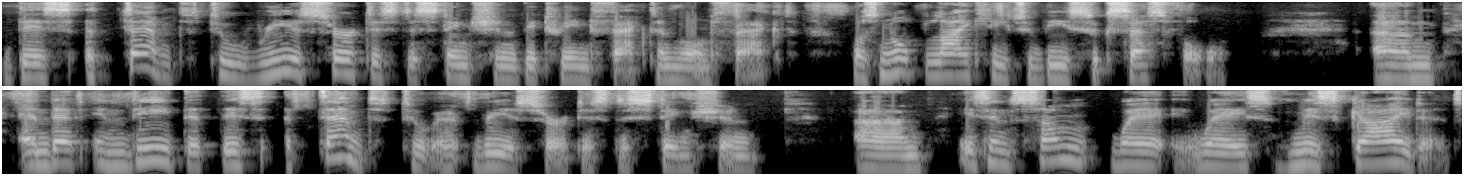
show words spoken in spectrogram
this attempt to reassert this distinction between fact and non-fact was not likely to be successful. Um, and that indeed that this attempt to uh, reassert this distinction um, is in some way, ways misguided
